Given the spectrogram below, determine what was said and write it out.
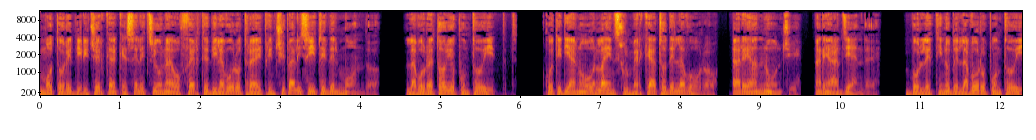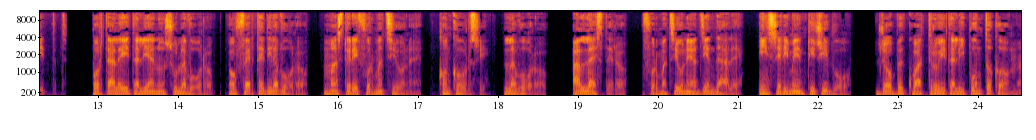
Motore di ricerca che seleziona offerte di lavoro tra i principali siti del mondo. Laboratorio.it Quotidiano online sul mercato del lavoro, area annunci, area aziende. Bollettino del lavoro.it Portale italiano sul lavoro, offerte di lavoro, master e formazione, concorsi, lavoro. All'estero, formazione aziendale, inserimenti CV. Job4italy.com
